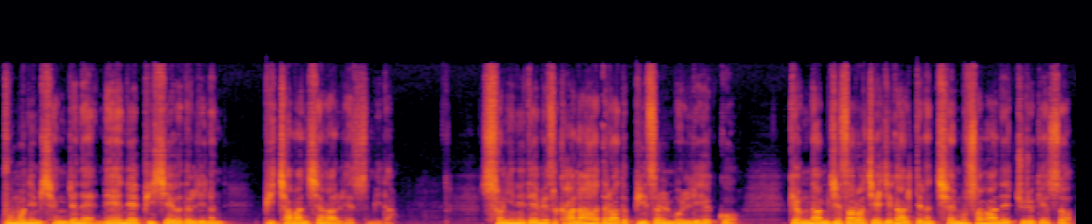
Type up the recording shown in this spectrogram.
부모님 생전에 내내 빚에 얻을리는 비참한 생활을 했습니다. 성인이 되면서 가난하더라도 빚을 멀리했고 경남지사로 재직할 때는 채무 상환에 주력해서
